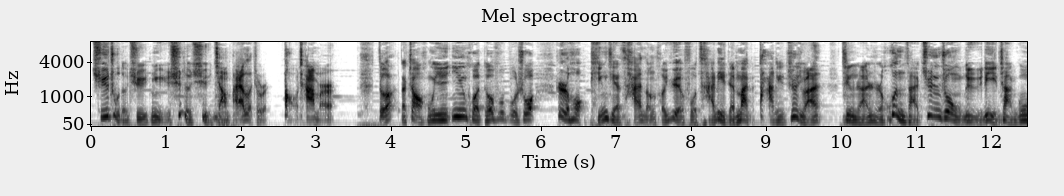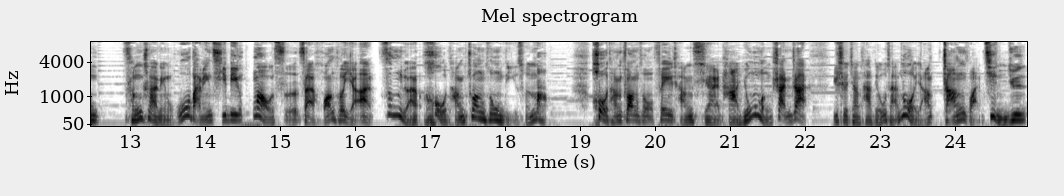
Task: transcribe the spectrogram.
居住的居，女婿的婿。讲白了就是倒插门。得，那赵弘殷因祸得福不说，日后凭借才能和岳父财力人脉的大力支援，竟然是混在军中屡立战功，曾率领五百名骑兵冒死在黄河沿岸增援后唐庄宗李存茂。后唐庄宗非常喜爱他，勇猛善战，于是将他留在洛阳掌管禁军。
